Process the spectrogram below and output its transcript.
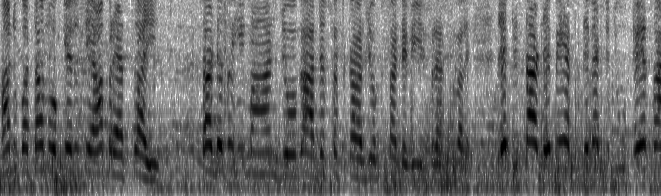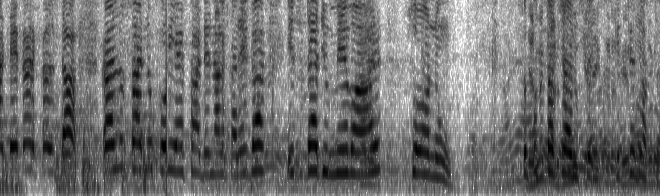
ਸਾਨੂੰ ਪਤਾ ਮੌਕੇ ਦੇ ਉੱਤੇ ਆ ਪ੍ਰੈਸ ਆਈ। ਸਾਡੇ ਤੋਂ ਹੀ ਮਾਨਯੋਗ ਆਦਰ ਸਤਿਕਾਰਯੋਗ ਸਾਡੇ ਵੀਰ ਪ੍ਰੈਸ ਵਾਲੇ। ਲੇਕਿਨ ਤੁਹਾਡੇ ਭੇਸ ਦੇ ਵਿੱਚ ਝੂਠੇ ਸਾਡੇ ਘਰ ਕਲਦਾ ਕੱਲ ਨੂੰ ਸਾਨੂੰ ਕੋਈ ਇਹ ਸਾਡੇ ਨਾਲ ਕਰੇਗਾ। ਇਸ ਦਾ ਜ਼ਿੰਮੇਵਾਰ ਸੋਨੂੰ। ਸੁਪੁੱਤਰ ਚੰਦ ਸਿੰਘ ਕਿੱਥੇ ਡਾਕਟਰ?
